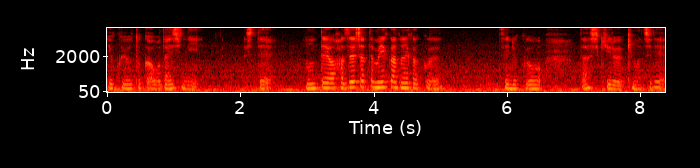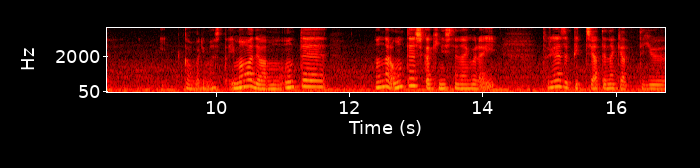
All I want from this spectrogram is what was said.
抑揚とかを大事にして音程は外れちゃってもいいからとにかく全力を出し切る気持ちで頑張りました。今まではもう音程なんなら音程しか気にしてないぐらいとりあえずピッチ当てなきゃっていう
